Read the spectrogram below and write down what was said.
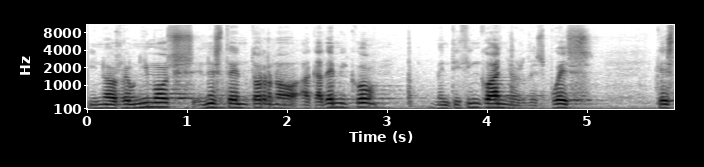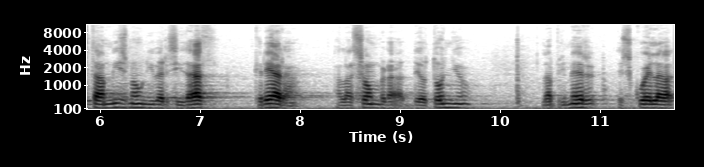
Y nos reunimos en este entorno académico 25 años después que esta misma universidad creara a la sombra de otoño la primera escuela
